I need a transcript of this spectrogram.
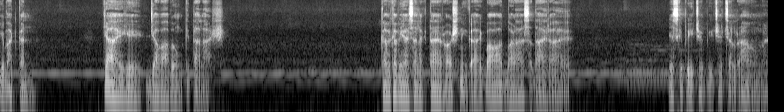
ये भटकन? क्या है ये जवाबों की तलाश? कभी कभी ऐसा लगता है रोशनी का एक बहुत बड़ा सा दायरा है। जिसके पीछे पीछे चल रहा हूँ मैं।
